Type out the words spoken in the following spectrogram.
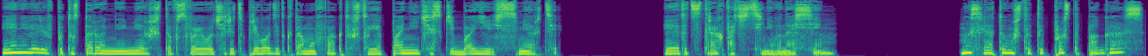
Я не верю в потусторонний мир, что в свою очередь приводит к тому факту, что я панически боюсь смерти. И этот страх почти невыносим. Мысль о том, что ты просто погас,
